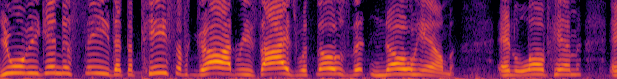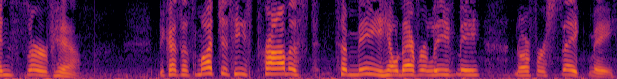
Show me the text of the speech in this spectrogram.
you will begin to see that the peace of God resides with those that know Him and love Him and serve Him. Because as much as He's promised to me, He'll never leave me nor forsake me,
